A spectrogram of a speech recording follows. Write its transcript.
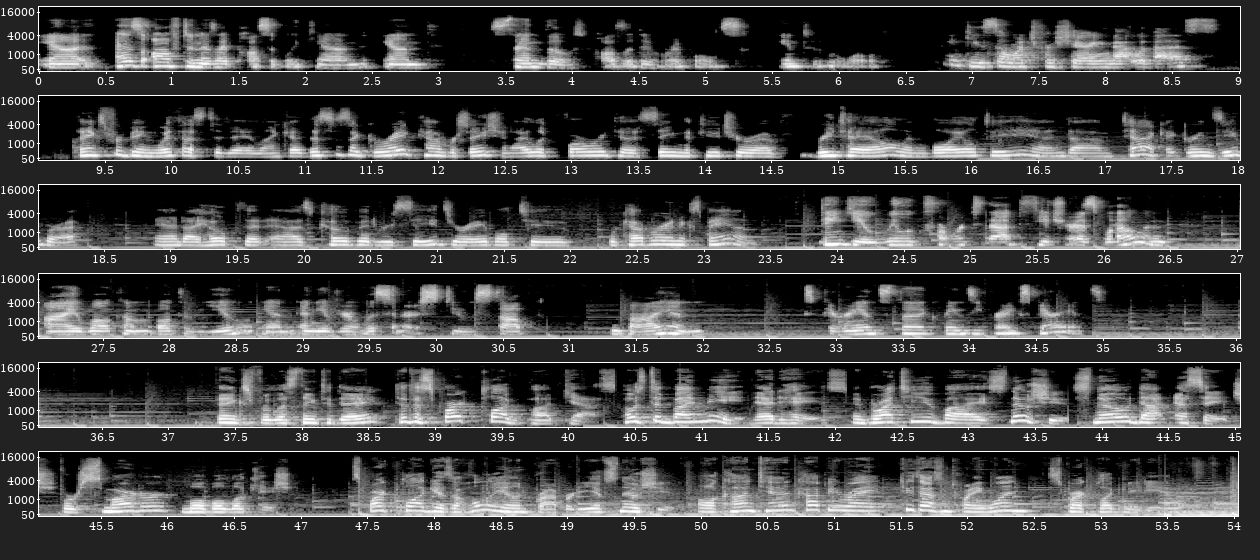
as often as I possibly can and send those positive ripples into the world. Thank you so much for sharing that with us. Thanks for being with us today, Lenka. This is a great conversation. I look forward to seeing the future of retail and loyalty and um, tech at Green Zebra. And I hope that as COVID recedes, you're able to recover and expand thank you. We look forward to that future as well. And I welcome both of you and any of your listeners to stop by and experience the Green Zebra experience. Thanks for listening today to the Spark Plug podcast, hosted by me, Ned Hayes, and brought to you by Snowshoe, snow.sh for smarter mobile location. Sparkplug is a wholly owned property of Snowshoe. All content copyright 2021 Sparkplug Media.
